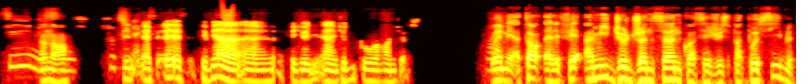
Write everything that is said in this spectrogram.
si, mais Non, non. si. Faut que tu Elle, l'acceptes. elle- elle fait bien joli, un joli Power Rangers. Ouais. Oui, mais attends, elle fait Amy Joe Johnson, quoi, c'est juste pas possible.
